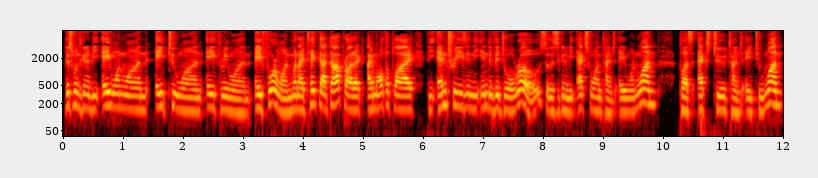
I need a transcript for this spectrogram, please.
This one's going to be a11, a21, a31, a41. When I take that dot product, I multiply the entries in the individual rows. So this is going to be x1 times a11 plus x2 times a21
